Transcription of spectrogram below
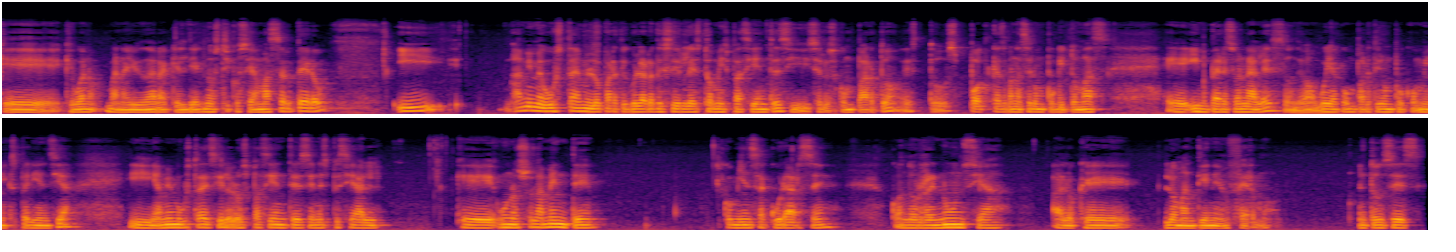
que, que, bueno, van a ayudar a que el diagnóstico sea más certero. Y a mí me gusta en lo particular decirle esto a mis pacientes y se los comparto. Estos podcasts van a ser un poquito más eh, impersonales, donde voy a compartir un poco mi experiencia. Y a mí me gusta decirle a los pacientes en especial que uno solamente comienza a curarse cuando renuncia a lo que lo mantiene enfermo. Entonces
